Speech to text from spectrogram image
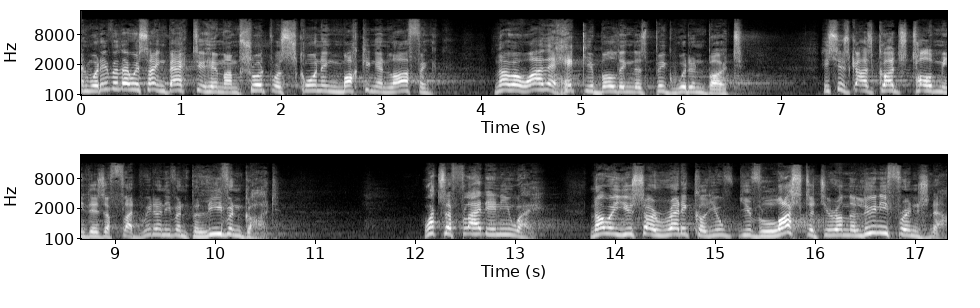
And whatever they were saying back to him, I'm sure it was scorning, mocking, and laughing. Noah, why the heck are you building this big wooden boat? He says, guys, God's told me there's a flood. We don't even believe in God. What's a flood anyway? Noah, you're so radical. You've, you've lost it. You're on the loony fringe now,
